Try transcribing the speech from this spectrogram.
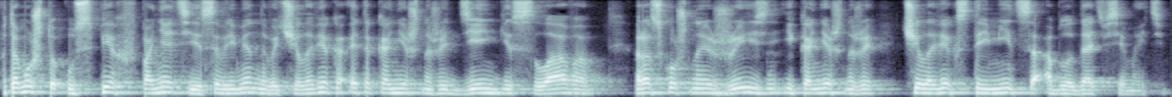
Потому что успех в понятии современного человека – это, конечно же, деньги, слава, роскошная жизнь и, конечно же, человек стремится обладать всем этим.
